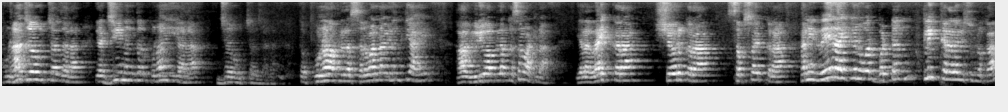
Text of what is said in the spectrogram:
पुन्हा ज उच्चार झाला. या जी नंतर पुन्हा ई आला ज उच्चार झाला. तर पुन्हा आपल्याला सर्वांना विनंती आहे हा व्हिडिओ आपल्याला कसा वाटला? याला लाईक करा शेअर करा सबस्क्राईब करा आणि वेल वर बटन क्लिक करायला विसरू नका.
